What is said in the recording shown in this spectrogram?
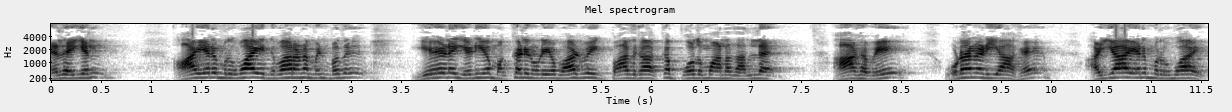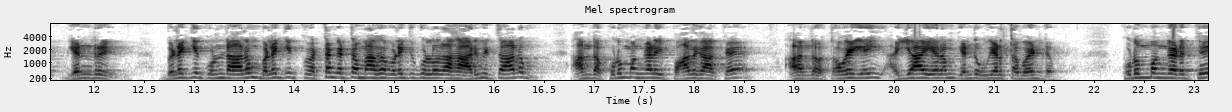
நிலையில் ஆயிரம் ரூபாய் நிவாரணம் என்பது ஏழை எளிய மக்களினுடைய வாழ்வை பாதுகாக்க போதுமானது அல்ல ஆகவே உடனடியாக ஐயாயிரம் ரூபாய் என்று விலக்கிக் கொண்டாலும் விலக்கி கட்டங்கட்டமாக விலக்கிக் கொள்வதாக அறிவித்தாலும் அந்த குடும்பங்களை பாதுகாக்க அந்த தொகையை ஐயாயிரம் என்று உயர்த்த வேண்டும். குடும்பங்களுக்கு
